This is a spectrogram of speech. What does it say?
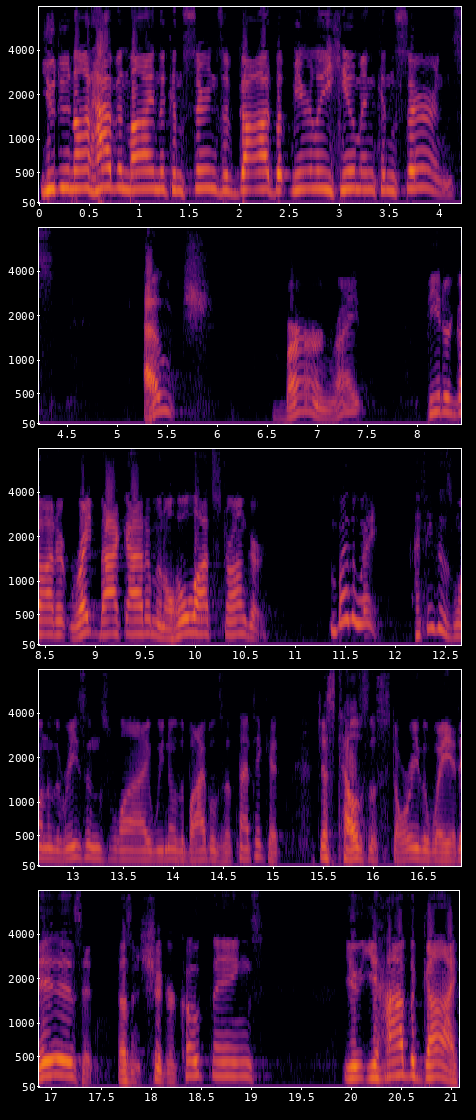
You do not have in mind the concerns of God, but merely human concerns. Ouch. Burn, right? Peter got it right back at him and a whole lot stronger. And by the way, I think this is one of the reasons why we know the Bible is authentic. It just tells the story the way it is, it doesn't sugarcoat things. You, you have the guy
